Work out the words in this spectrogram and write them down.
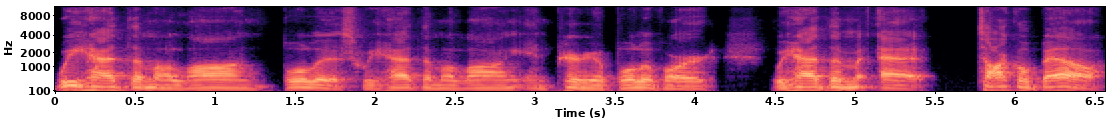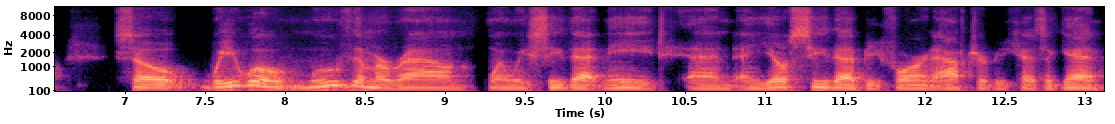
We had them along Bullis, we had them along Imperial Boulevard, we had them at Taco Bell. So we will move them around when we see that need and, and you'll see that before and after because again,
